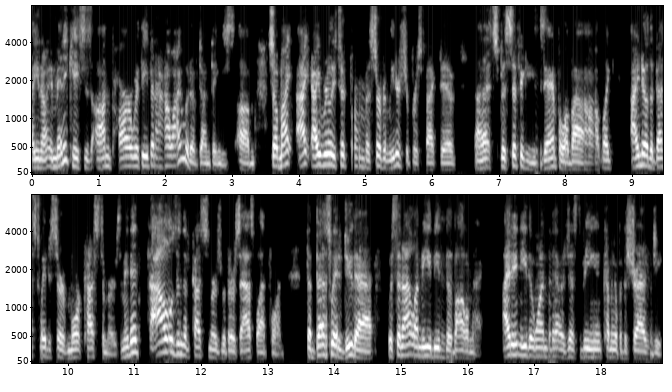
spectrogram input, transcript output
you know in many cases on par with even how i would have done things. Um, so my I, I, really took from a servant leadership perspective uh, that specific example about like i know the best way to serve more customers. I mean they have thousands of customers with their saas platform. The best way to do that was to not let me be the bottleneck. I didn't need the one that was just being coming up with a strategy.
